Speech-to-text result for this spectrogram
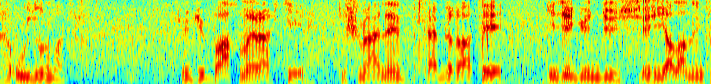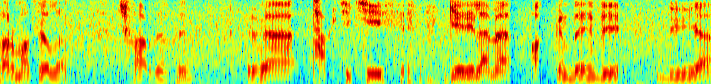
e, uydurmadır. Çünki baxmayaraq ki, düşmənin təbliğatı gecə-gündüz yalan informasiyalar çıxardırdı və taktiki geriləmə haqqında indi dünya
